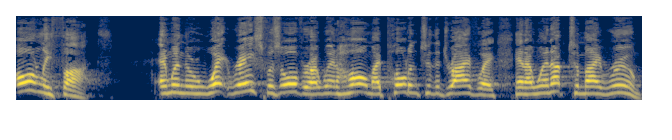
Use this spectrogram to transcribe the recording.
Only thoughts. And when the race was over, I went home, I pulled into the driveway, and I went up to my room.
